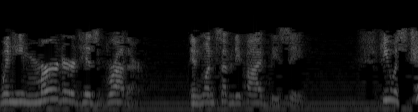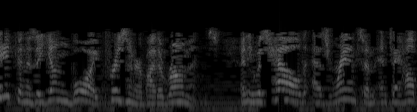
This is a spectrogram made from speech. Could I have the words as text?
when he murdered his brother in 175 BC. He was taken as a young boy prisoner by the Romans, and he was held as ransom and to help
